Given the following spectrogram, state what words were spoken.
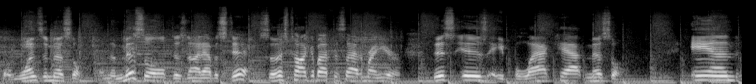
but one's a missile, and the missile does not have a stick. So let's talk about this item right here. This is a Black Cat missile, and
